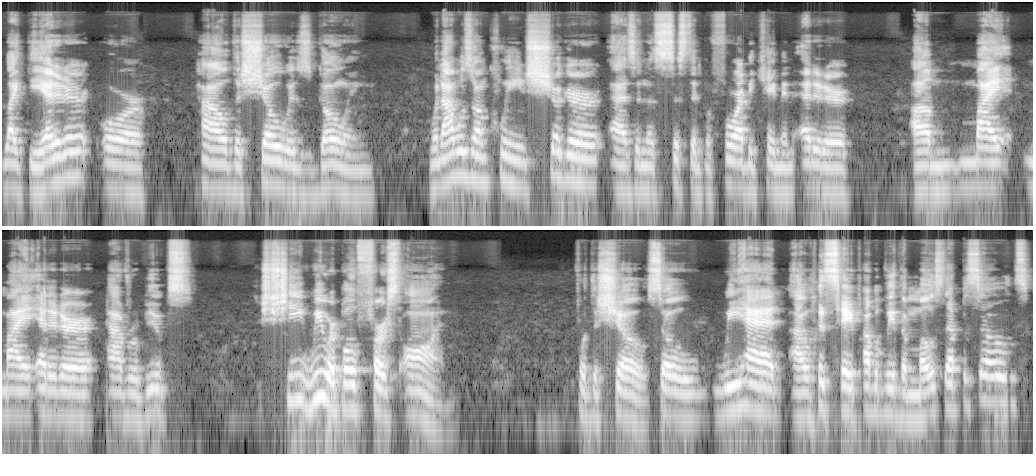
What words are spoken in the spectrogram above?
like the editor or how the show is going. When I was on Queen Sugar as an assistant before I became an editor, um, my my editor Avril Beukes, she we were both first on for the show, so we had I would say probably the most episodes,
